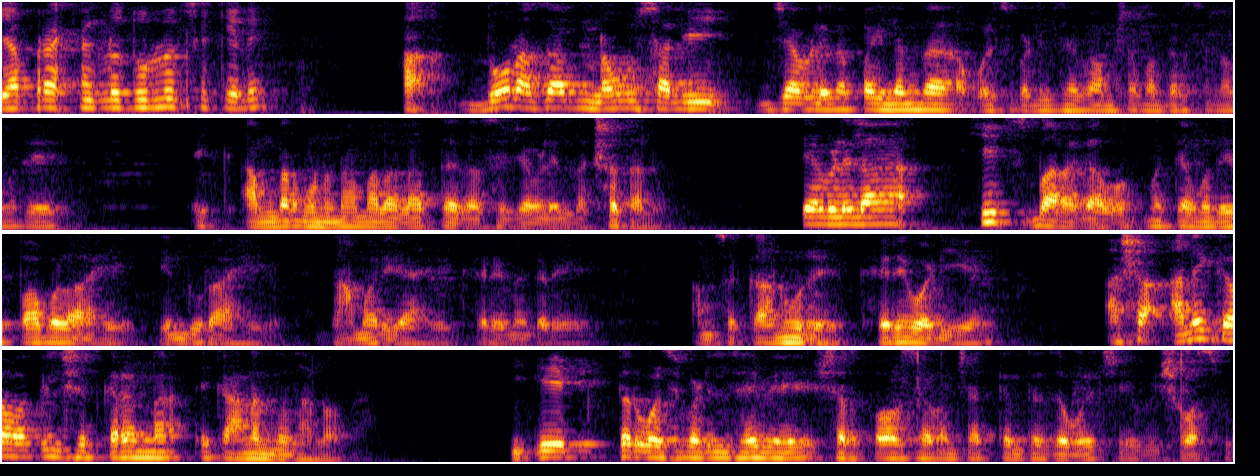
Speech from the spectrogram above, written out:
या प्रश्नाकडे दुर्लक्ष केले हां दोन हजार नऊ साली ज्या वेळेला पहिल्यांदा वळसे पाटील साहेब आमच्या मतदारसंघामध्ये एक आमदार म्हणून आम्हाला लाभतायत असं ज्या वेळेला लक्षात आलं त्यावेळेला हीच बारा गावं. मग त्यामध्ये पाबळ आहे केंदूर आहे धामरी आहे खैरेनगर आहे आमचं कानूर आहे खैरेवाडी आहे. अशा अनेक गावातील शेतकऱ्यांना एक आनंद झाला होता. की एक तर वळसे पाटील साहेब हे शरद पवार साहेबांच्या अत्यंत जवळचे विश्वासू.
